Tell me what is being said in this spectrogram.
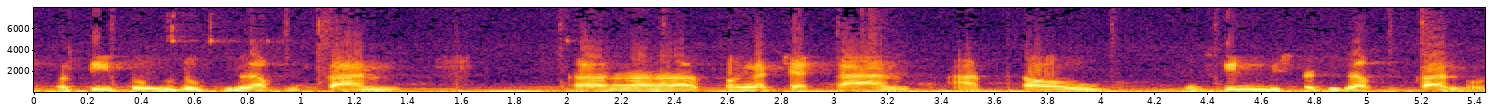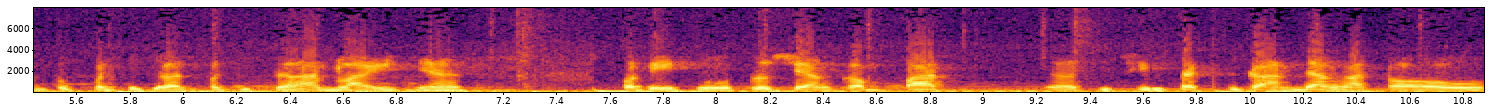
seperti itu untuk dilakukan eh, pengecekan atau mungkin bisa dilakukan untuk pencegahan-pencegahan lainnya seperti itu terus yang keempat eh, disinfeksi kandang atau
